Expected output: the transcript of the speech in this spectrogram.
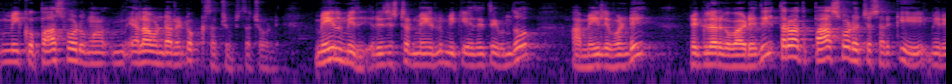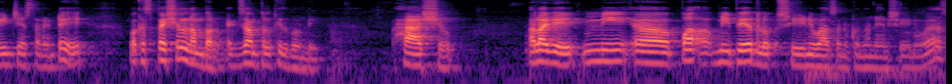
మీకు పాస్వర్డ్ ఎలా ఉండాలంటే ఒకసారి చూపిస్తా చూడండి. మెయిల్ మీది రిజిస్టర్డ్ మెయిల్ మీకు ఏదైతే ఉందో ఆ మెయిల్ ఇవ్వండి. రెగ్యులర్గా వాడేది. తర్వాత పాస్వర్డ్ వచ్చేసరికి మీరు ఏం చేస్తారంటే ఒక స్పెషల్ నంబర్ ఎగ్జాంపుల్కి ఇదిగోండి. హ్యాష్ అలాగే మీ పా- మీ పేరులో శ్రీనివాస్ అనుకుందాం నేను Srinivas.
